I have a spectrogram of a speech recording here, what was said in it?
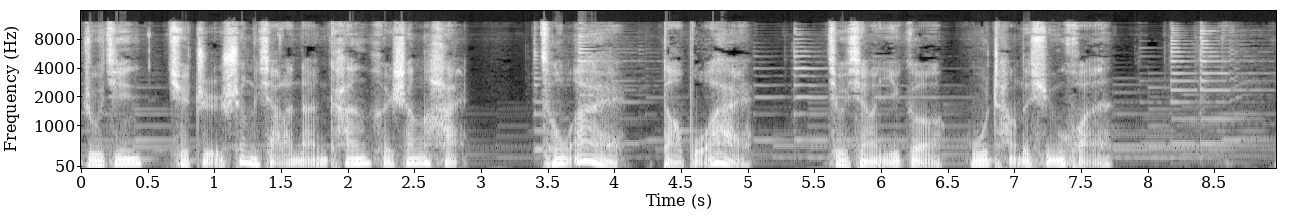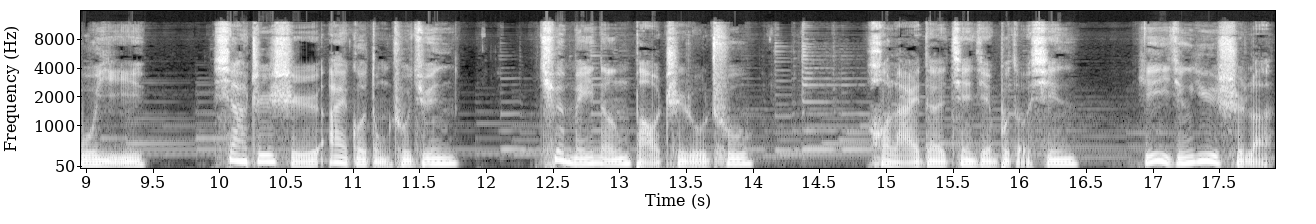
如今却只剩下了难堪和伤害。从爱到不爱，就像一个无常的循环。无疑，夏之时爱过董竹君，却没能保持如初。后来的渐渐不走心，也已经预示了。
